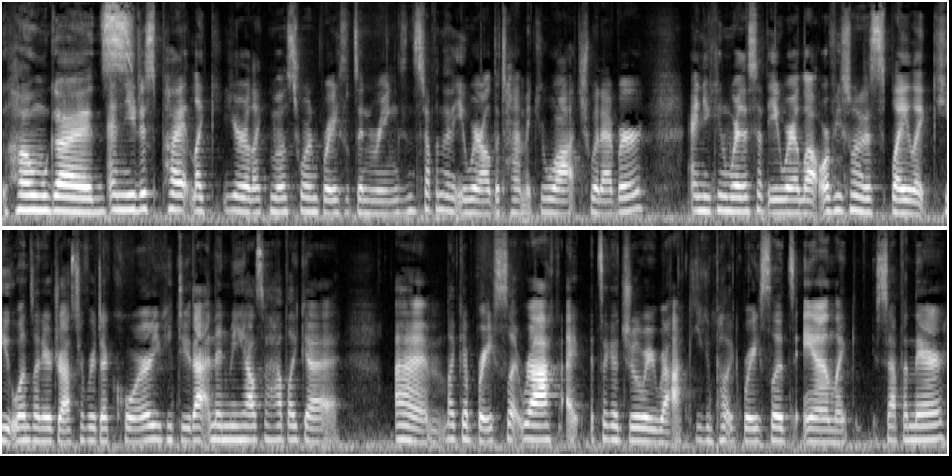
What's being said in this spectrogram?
yeah. home goods and you just put like your like most worn bracelets and rings and stuff in there that you wear all the time like your watch whatever and you can wear the stuff that you wear a lot. Or if you just want to display like cute ones on your dresser for decor, you can do that. And then we also have like a um like a bracelet rack. I, it's like a jewelry rack. You can put like bracelets and like stuff in there.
